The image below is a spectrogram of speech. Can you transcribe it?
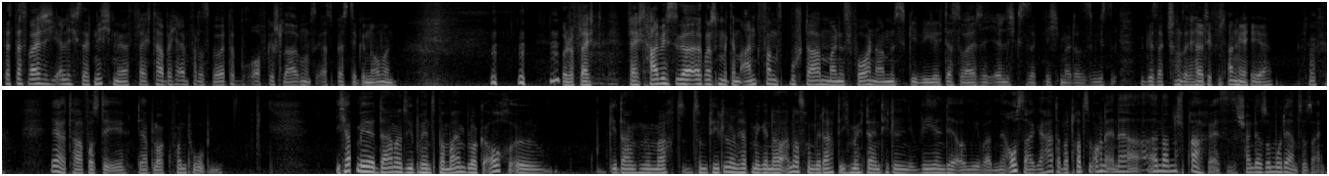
Das, das weiß ich ehrlich gesagt nicht mehr. Vielleicht habe ich einfach das Wörterbuch aufgeschlagen und das Erstbeste genommen. Oder vielleicht, vielleicht habe ich sogar irgendwas mit dem Anfangsbuchstaben meines Vornamens gewählt. Das weiß ich ehrlich gesagt nicht mehr. Das ist, wie, wie gesagt, schon relativ lange her. Ja, tafos.de, der Blog von Tobi. Ich habe mir damals übrigens bei meinem Blog auch äh, Gedanken gemacht zum Titel und habe mir genau andersrum gedacht, ich möchte einen Titel wählen, der irgendwie eine Aussage hat, aber trotzdem auch in einer anderen Sprache ist. Es scheint ja so modern zu sein.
